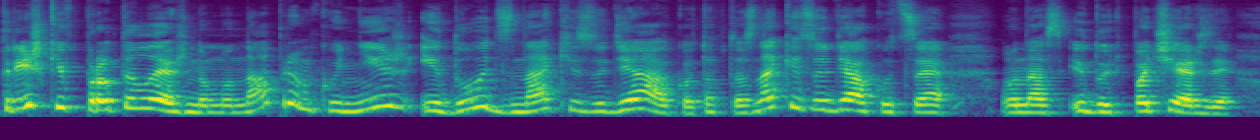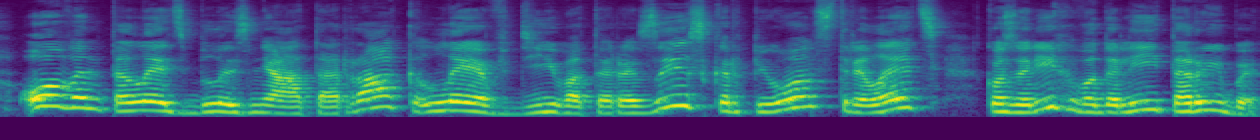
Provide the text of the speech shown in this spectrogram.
трішки в протилежному напрямку, ніж ідуть знаки зодіаку. Тобто знаки зодіаку це у нас ідуть по черзі овен, телець, близнята, рак, лев, діва, терези, скорпіон, стрілець, козоріг, водолій та риби.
